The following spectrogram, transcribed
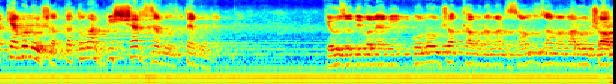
কেমন ঔষধ? তোমার বিশ্বাস যেমন তেমন। কেউ যদি বলে, আমি কোন ঔষধ খাব না, আমার জমজম, আমার ঔষধ।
